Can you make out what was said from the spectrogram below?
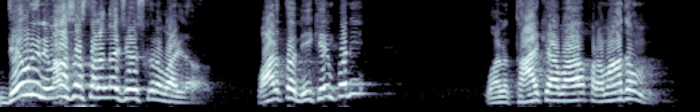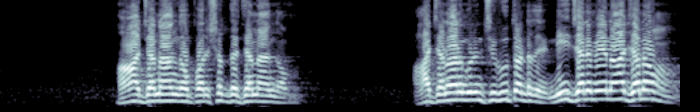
దేవుని నివాస స్థలంగా చేసుకున్న వాళ్ళు. వాళ్ళతో నీకేం పని? వాళ్ళని తాకావా ప్రమాదం? ఆ జనాంగం పరిశుద్ధ జనాంగం. ఆ జనాన్ని గురించి రూత్ అంటది. నీ జనమే నా జనం.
